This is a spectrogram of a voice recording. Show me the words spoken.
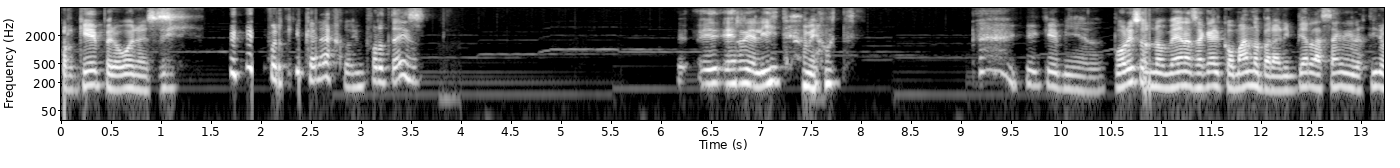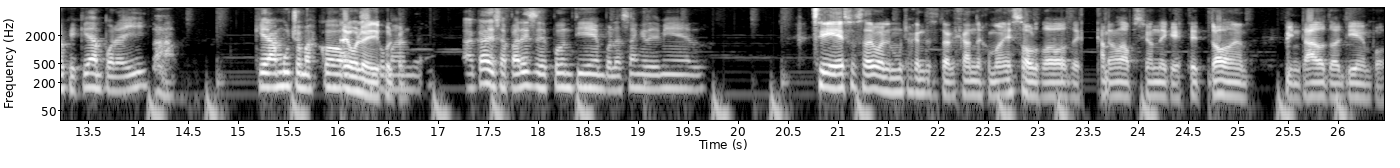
por qué, pero bueno, eso sí. ¿Por qué carajo importa eso? Es, es realista, me gusta. qué, qué miedo. Por eso no me van a sacar el comando para limpiar la sangre y los tiros que quedan por ahí. Ah, Que era mucho más cómodo. Acá desaparece después de un tiempo la sangre de mierda. Sí, eso es algo que mucha gente se está quejando. Es como es Source 2, de cambiar la opción de que esté todo pintado todo el tiempo.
